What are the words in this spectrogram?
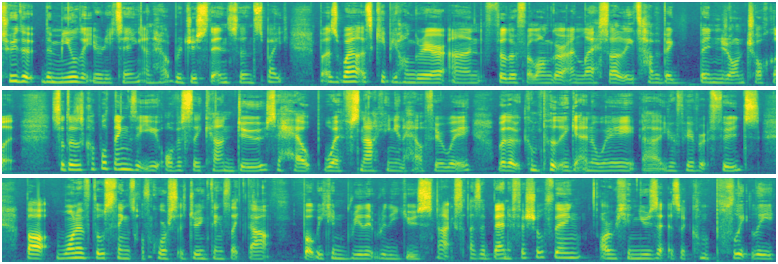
to the, the meal that you're eating and help reduce the insulin spike, but as well as keep you hungrier and fuller for longer and less likely to have a big binge on chocolate. So there's a couple things that you obviously can do to help with snacking in a healthier way without completely getting away uh, your favourite foods. But one of those things, of course, is doing things like that. But we can really, really use snacks as a beneficial thing, or we can use it as a completely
